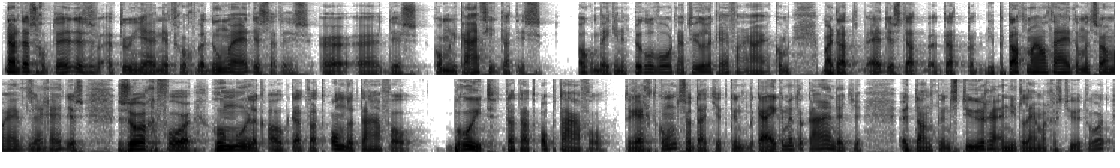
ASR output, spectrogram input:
nou dat is goed. Hè? Dus eh, toen jij net vroeg wat doen we, hè? dus dat is eh, eh, dus communicatie. Dat is ook een beetje een pukkelwoord natuurlijk. Hè? Van, ja, ja, kom. Maar dat, hè, dus dat, dat, die patatmaaltijd, om het zo maar even te zeggen. Hè? Dus zorg ervoor, hoe moeilijk ook, dat wat onder tafel broeit, dat dat op tafel terechtkomt, zodat je het kunt bekijken met elkaar en dat je het dan kunt sturen en niet alleen maar gestuurd wordt.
